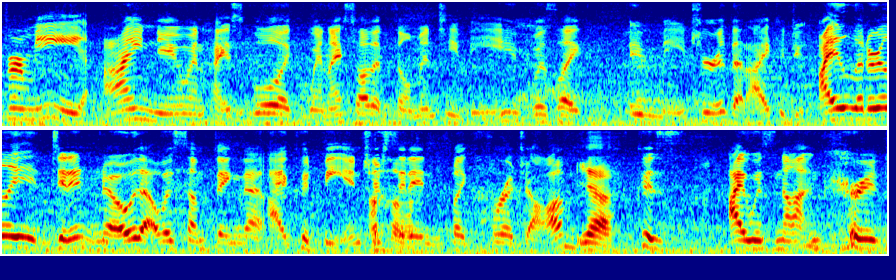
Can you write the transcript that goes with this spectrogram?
for me, I knew in high school, like when I saw that film and TV was like a major that I could do. I literally didn't know that was something that I could be interested Uh-huh. in, like for a job. Yeah. Because I was not encouraged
